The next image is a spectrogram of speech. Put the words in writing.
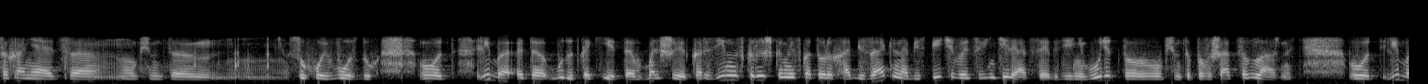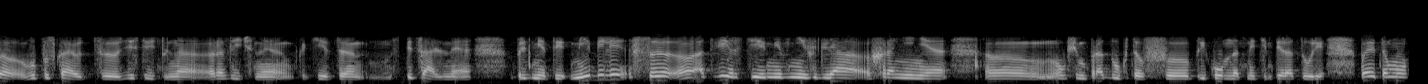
сохраняется, ну, в общем-то, сухой воздух. Вот. Либо это будут какие-то большие корзины с крышками, в которых обязательно обеспечивается вентиляция, где не будет, в общем-то, повышаться влажность. Вот. Либо выпускают э, действительно различные какие-то специальные предметы мебели с э, отверстиями в них для хранения, э, в общем, продуктов при комнатной температуре. Поэтому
